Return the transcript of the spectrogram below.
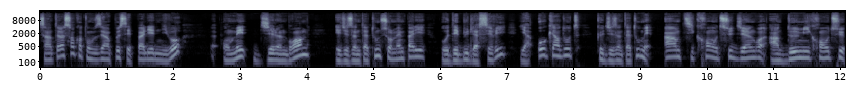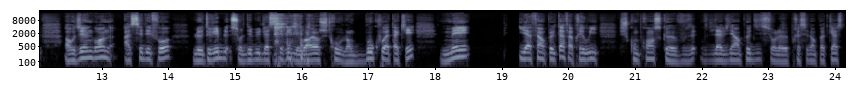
c'est intéressant quand on faisait un peu ces paliers de niveau, euh, on met Jalen Brown et Jason Tatum sur le même palier. Au début de la série, il y a aucun doute que Jason Tatum est un petit cran au-dessus de Jalen Brown, un demi-cran au-dessus. Alors Jalen Brown a ses défauts. Le dribble sur le début de la série, les Warriors, je trouve, l'ont beaucoup attaqué, mais il a fait un peu le taf. Après, oui, je comprends ce que vous, vous l'aviez un peu dit sur le précédent podcast.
